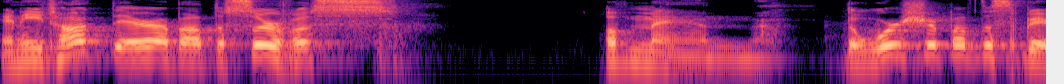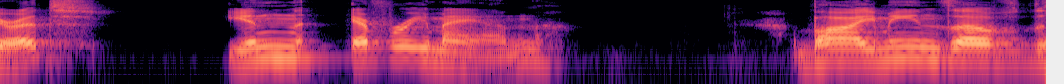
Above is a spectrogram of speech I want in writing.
And he talked there about the service of man, the worship of the Spirit in every man by means of the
